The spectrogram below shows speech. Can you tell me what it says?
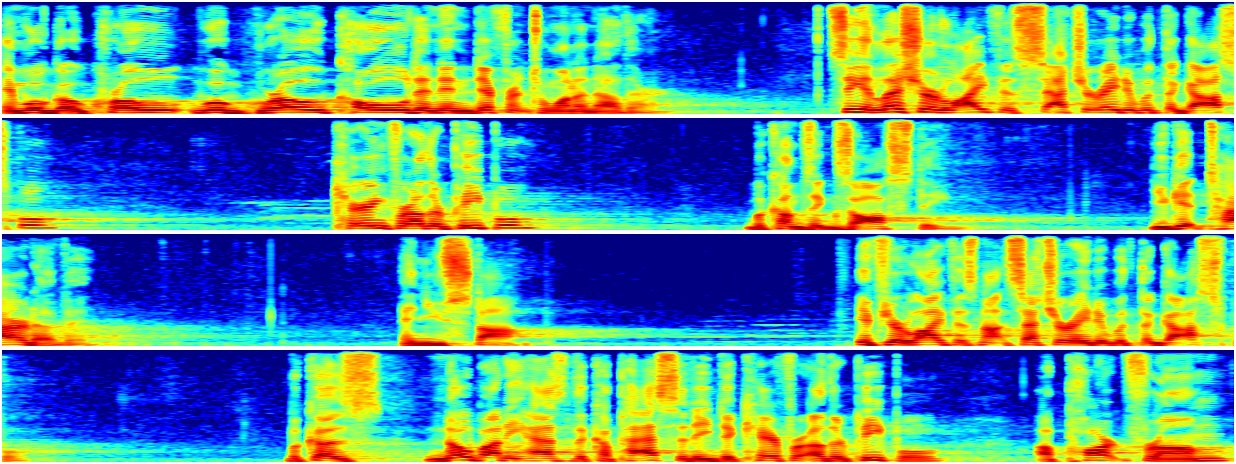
and will, go will grow cold and indifferent to one another. See, unless your life is saturated with the gospel, caring for other people becomes exhausting. You get tired of it and you stop. If your life is not saturated with the gospel, because nobody has the capacity to care for other people apart from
